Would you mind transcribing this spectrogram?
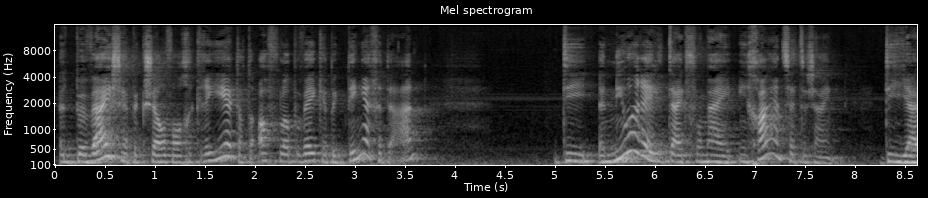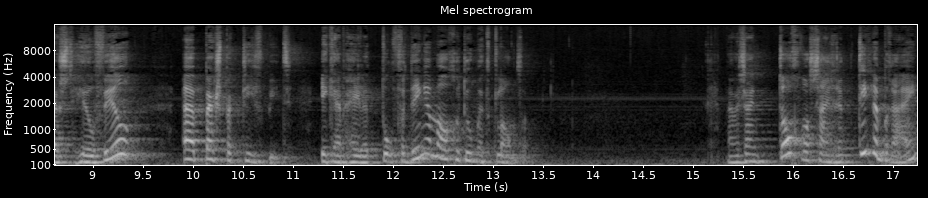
het bewijs heb ik zelf al gecreëerd dat de afgelopen week heb ik dingen gedaan die een nieuwe realiteit voor mij in gang aan het zetten zijn. Die juist heel veel uh, perspectief biedt. Ik heb hele toffe dingen mogen doen met klanten. Maar we zijn toch, was zijn reptiele brein,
